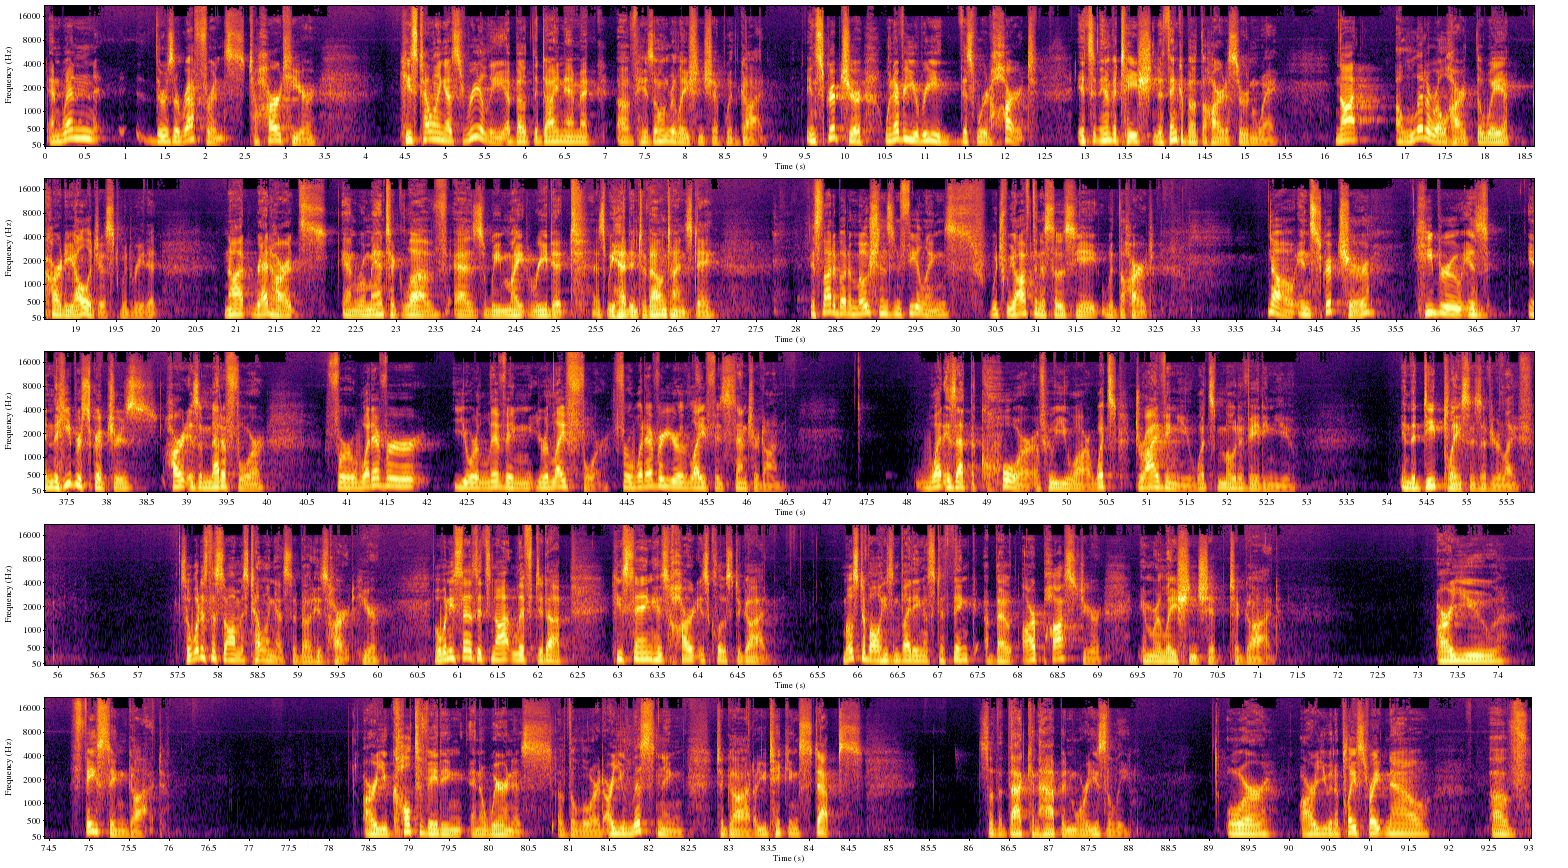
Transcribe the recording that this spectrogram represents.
And when there's a reference to heart here, he's telling us really about the dynamic of his own relationship with God. In Scripture, whenever you read this word heart, it's an invitation to think about the heart a certain way. Not a literal heart, the way a cardiologist would read it, not red hearts and romantic love as we might read it as we head into Valentine's Day. It's not about emotions and feelings, which we often associate with the heart. No, in Scripture, Hebrew is, in the Hebrew Scriptures, heart is a metaphor for whatever you're living your life for, for whatever your life is centered on. What is at the core of who you are? What's driving you? What's motivating you in the deep places of your life? So, what is the psalmist telling us about his heart here? Well, when he says it's not lifted up, he's saying his heart is close to God. Most of all, he's inviting us to think about our posture in relationship to God. Are you facing God? Are you cultivating an awareness of the Lord? Are you listening to God? Are you taking steps so that that can happen more easily? Or are you in a place right now of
